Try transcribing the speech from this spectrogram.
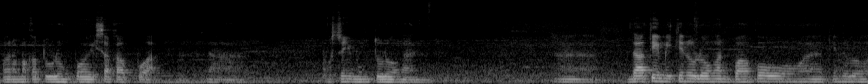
para makatulong po sa kapwa na gusto niyo mong tulungan. Ah, dati may tinulungan po ako, uh, tinulong,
